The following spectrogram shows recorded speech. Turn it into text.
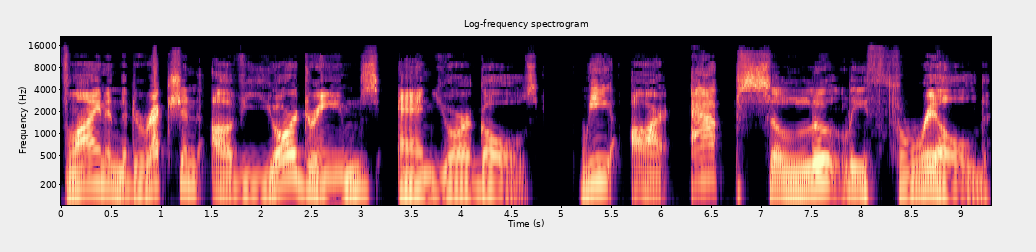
flying in the direction of your dreams and your goals. We are absolutely thrilled.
